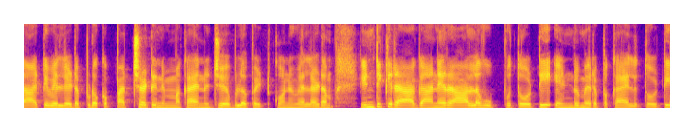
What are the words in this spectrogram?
దాటి వెళ్ళేటప్పుడు ఒక పచ్చటి నిమ్మకాయను జేబులో పెట్టుకొని వెళ్ళడం. ఇంటికి రాగానే రాళ్ళ ఉప్పుతోటి ఎండుమిరపకాయలతోటి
